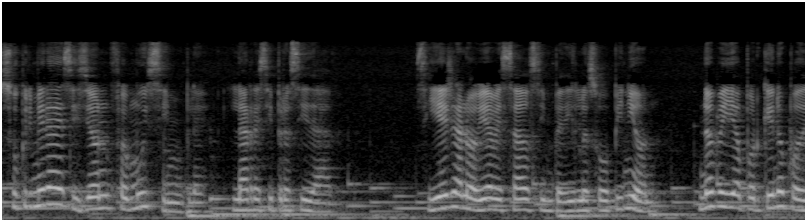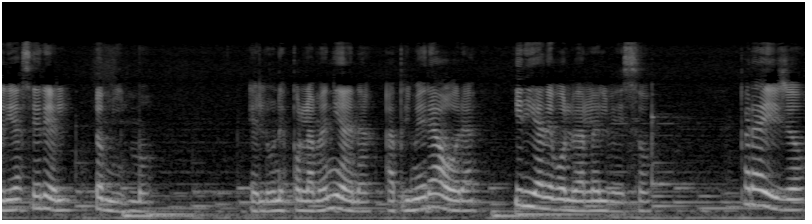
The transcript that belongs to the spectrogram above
Su primera decisión fue muy simple, la reciprocidad. Si ella lo había besado sin pedirle su opinión, no veía por qué no podría hacer él lo mismo. El lunes por la mañana, a primera hora, iría a devolverle el beso. Para ello,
